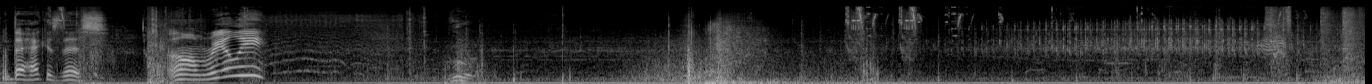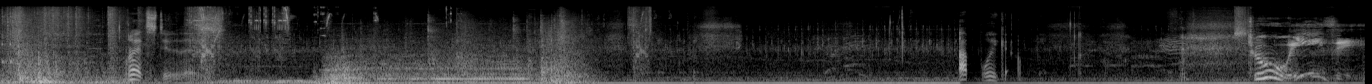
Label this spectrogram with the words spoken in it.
What the heck is this? Um, really? Let's do this. Up we go. Too easy.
